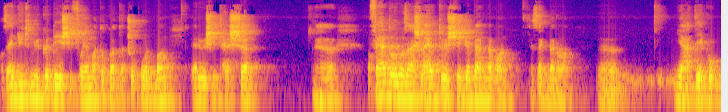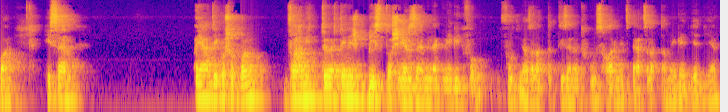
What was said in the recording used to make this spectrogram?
az együttműködési folyamatokat a csoportban erősíthesse. A feldolgozás lehetősége benne van ezekben a játékokban, hiszen a játékosokon valami történ, és biztos érzelmileg végig fog futni az alatt a 15-20-30 perc alatt, amíg egy, egy ilyen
